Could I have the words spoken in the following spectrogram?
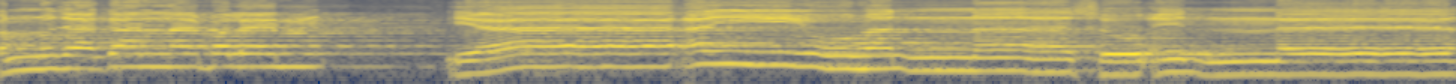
অন্য জায়গায় আল্লাহ বলেন يا أيها الناس إنا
